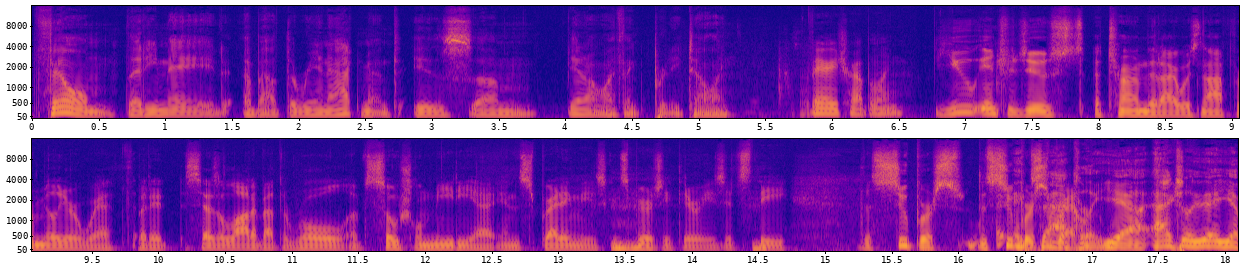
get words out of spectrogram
film that he made about the reenactment, is um, you know, I think pretty telling. Very troubling. You introduced a term that I was not familiar with, but it says a lot about the role of social media in spreading these conspiracy theories. It's the the super the super exactly. spreader. Yeah, actually, yeah.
